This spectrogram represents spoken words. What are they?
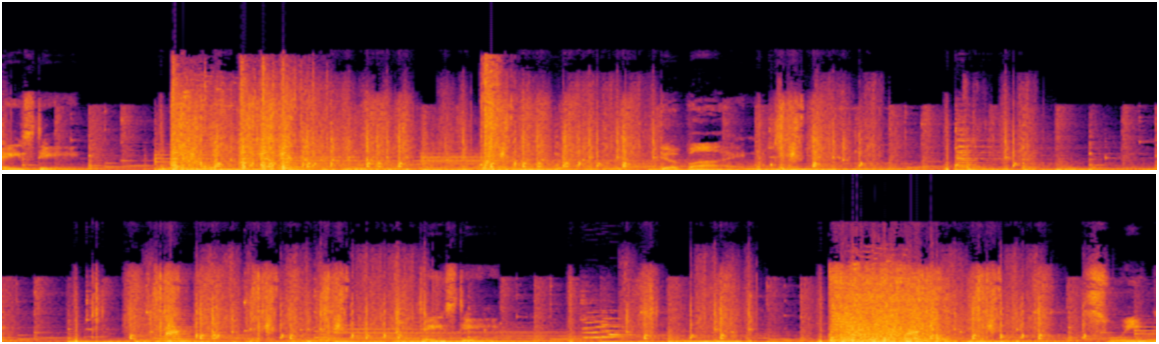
Tasty. Divine. Tasty. Sweet.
